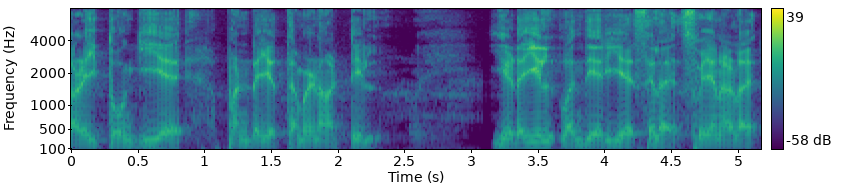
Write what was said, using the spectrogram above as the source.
தழைத்தோங்கிய பண்டைய தமிழ்நாட்டில் இடையில் வந்தேறிய சில சுயநல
